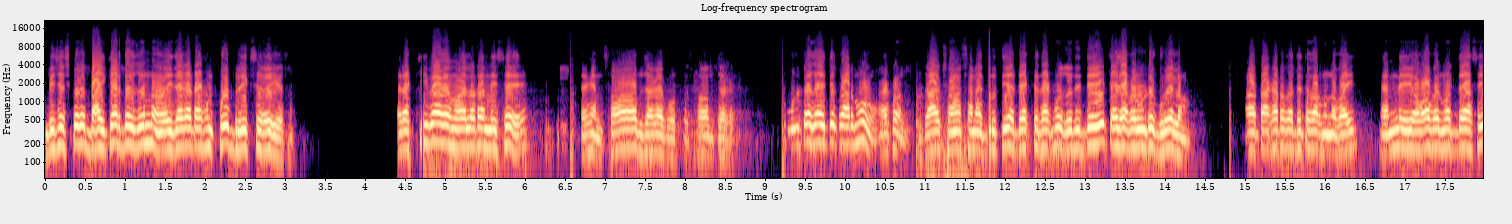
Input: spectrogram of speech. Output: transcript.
বিশেষ করে বাইকারদের জন্য এই জায়গাটা এখন খুব রিস্ক হয়ে গেছে। এরা কীভাবে ময়লাটা নিচে দেখেন, সব জায়গায় পড়ছে, সব জায়গায়। উল্টা যাইতে পারব এখন, যাই সমস্যা নাই, দূর দিয়ে দেখতে থাকব, যদি দেই তাহলে আবার উল্টে ঘুরে এলাম। আর টাকা টাকা দিতে পারব না ভাই, এমনি এই অভাবের মধ্যে আছি।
